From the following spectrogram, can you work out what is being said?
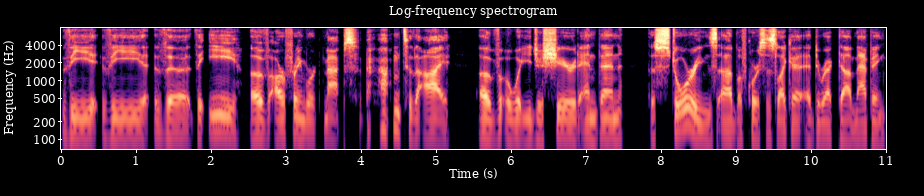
the the the the E of our framework maps to the I of what you just shared, and then the stories, uh, of course, is like a, a direct uh, mapping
